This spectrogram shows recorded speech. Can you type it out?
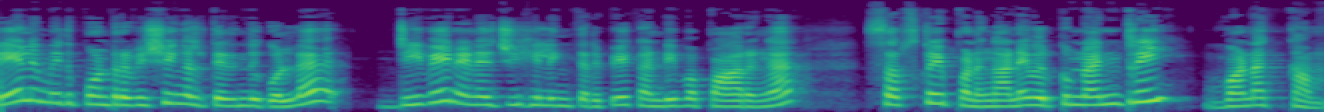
மேலும் இது போன்ற விஷயங்கள் தெரிந்து கொள்ள டிவைன் எனர்ஜி ஹீலிங் தெரப்பியை கண்டிப்பாக பாருங்கள் சப்ஸ்கிரைப் பண்ணுங்கள் அனைவருக்கும் நன்றி வணக்கம்.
